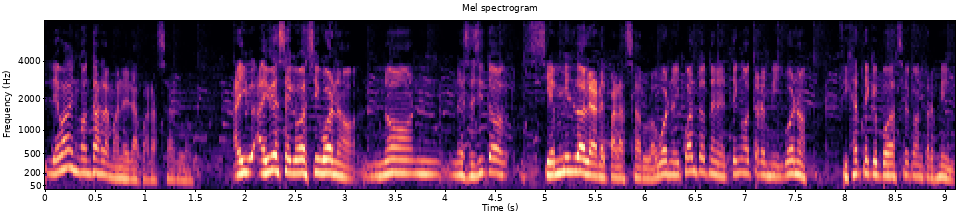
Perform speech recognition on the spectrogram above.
le vas a encontrar la manera para hacerlo. Hay, hay veces que vos decís, bueno, no necesito 100 mil dólares para hacerlo. Bueno, ¿y cuánto tenés? Tengo 3 mil. Bueno, fíjate qué puedo hacer con 3 mil.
